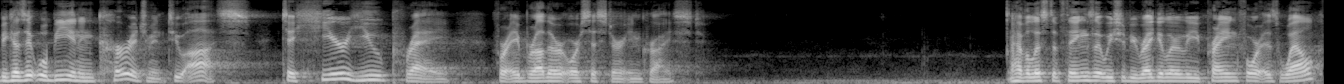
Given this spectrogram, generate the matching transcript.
Because it will be an encouragement to us to hear you pray for a brother or sister in Christ. I have a list of things that we should be regularly praying for as well,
